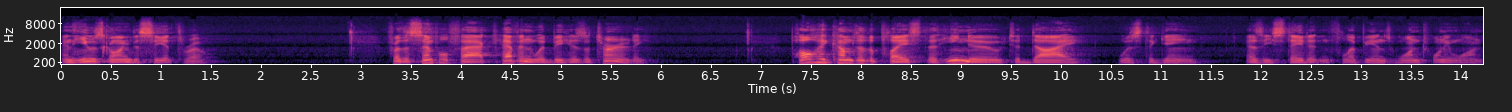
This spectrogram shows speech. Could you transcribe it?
and he was going to see it through. For the simple fact, heaven would be his eternity. Paul had come to the place that he knew to die was to gain, as he stated in Philippians 1:21.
